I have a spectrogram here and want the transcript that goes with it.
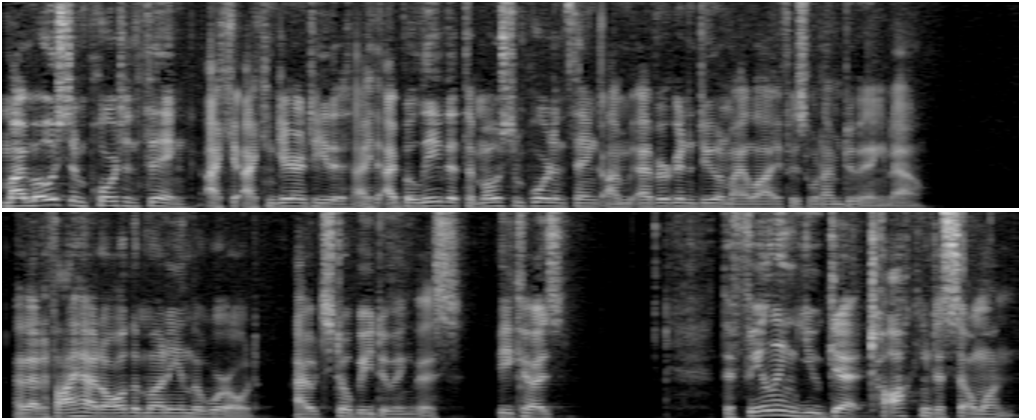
My most important thing, I can, I can guarantee this, I, I believe that the most important thing I'm ever going to do in my life is what I'm doing now. And that if I had all the money in the world, I would still be doing this. Because the feeling you get talking to someone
